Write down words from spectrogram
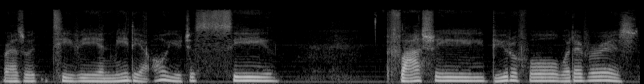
Whereas with TV and media, oh, you just see flashy, beautiful, whatever it is.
